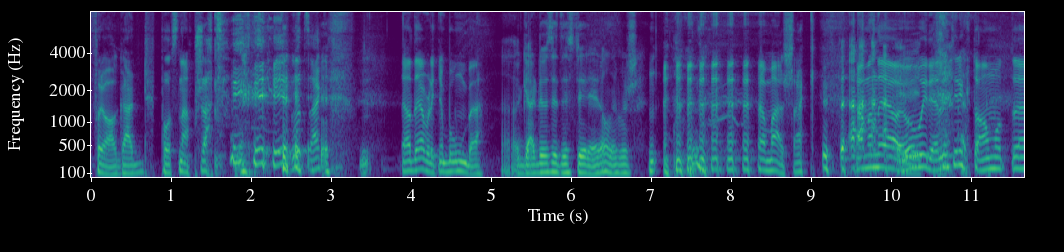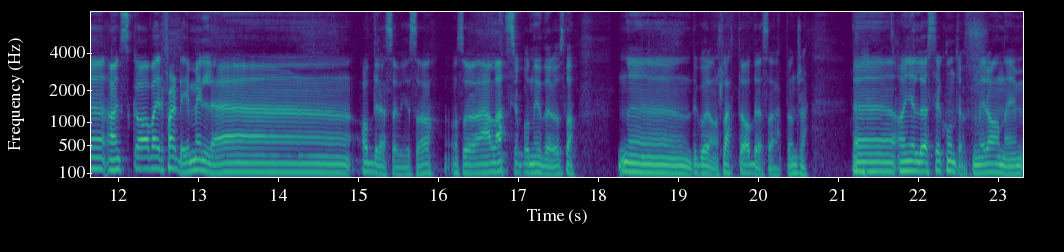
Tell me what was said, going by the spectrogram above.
fra Gerd på Snapchat. Ja, det er vel ikke noe bombe. Gerd, du sitter i styret i kanskje? Det må jeg sjekke. Ja, men det har jo vært litt rykter om at uh, han skal være ferdig, melder Adresseavisa. Altså, jeg leser jo på Nidaros, da. Eh, Det går an å slette Adresseappen, jeg. Eh, han har løst kontrakten med Ranheim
